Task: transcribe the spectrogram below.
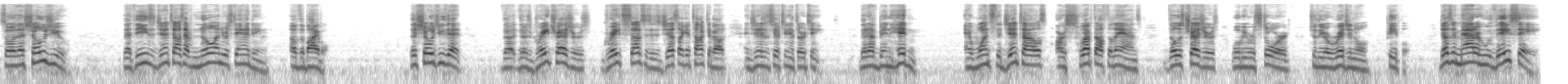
So that shows you that these Gentiles have no understanding of the Bible. This shows you that the, there's great treasures, great substances, just like it talked about in Genesis 15 and 13, that have been hidden. And once the Gentiles are swept off the lands, those treasures will be restored to the original people. Doesn't matter who they say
